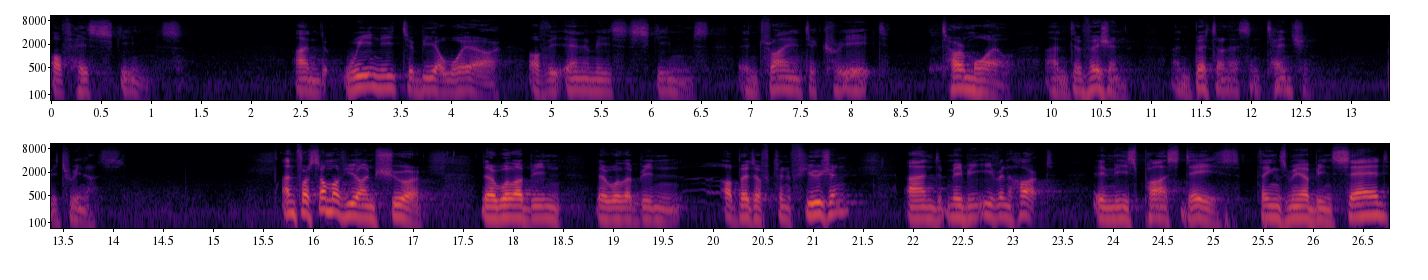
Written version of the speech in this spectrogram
of his schemes. And we need to be aware of the enemy's schemes in trying to create turmoil and division and bitterness and tension between us. And for some of you, I'm sure, there will have been, there will have been a bit of confusion and maybe even hurt in these past days. Things may have been said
